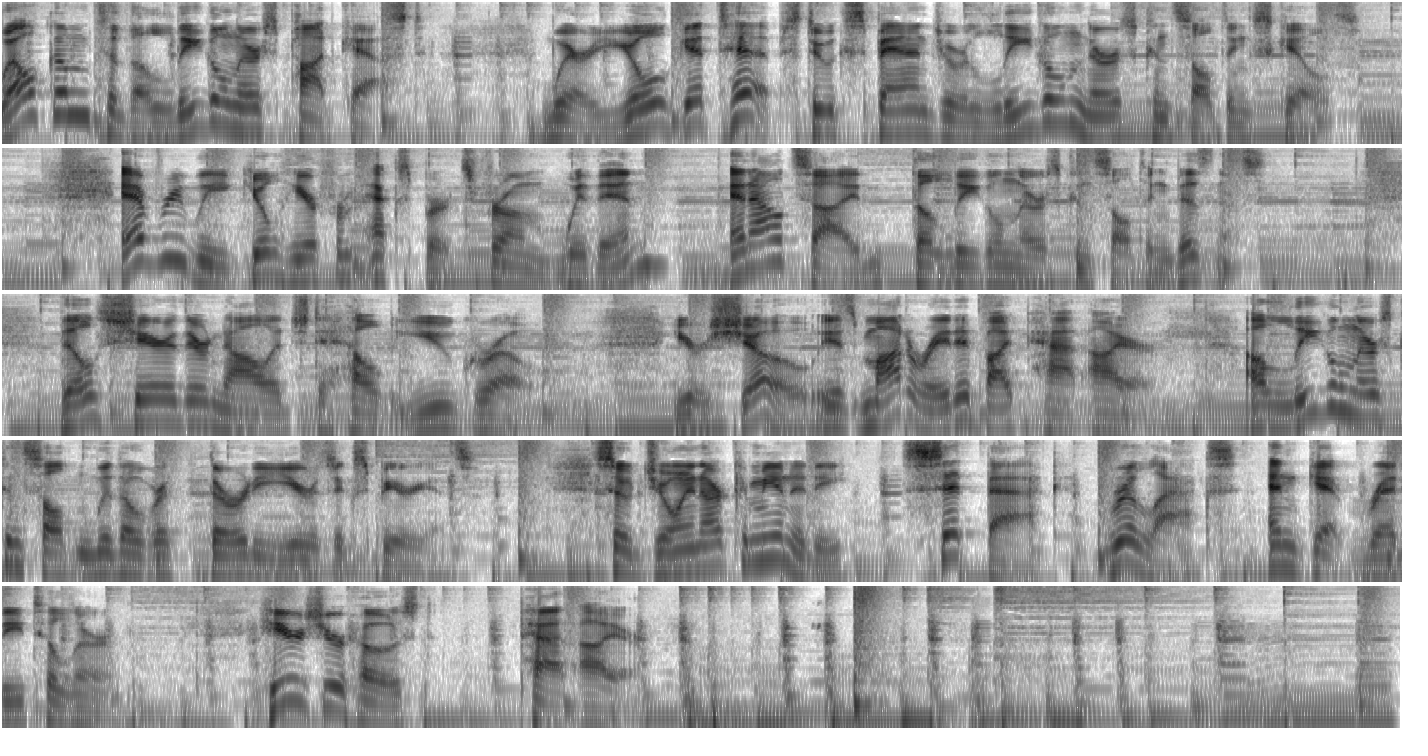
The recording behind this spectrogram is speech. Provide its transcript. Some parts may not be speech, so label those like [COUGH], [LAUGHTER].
Welcome to the Legal Nurse Podcast, where you'll get tips to expand your legal nurse consulting skills. Every week, you'll hear from experts from within and outside the legal nurse consulting business. They'll share their knowledge to help you grow. Your show is moderated by Pat Iyer, a legal nurse consultant with over 30 years' experience. So join our community, sit back, relax, and get ready to learn. Here's your host, Pat Iyer.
